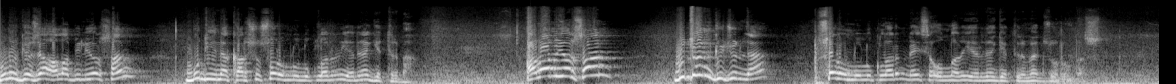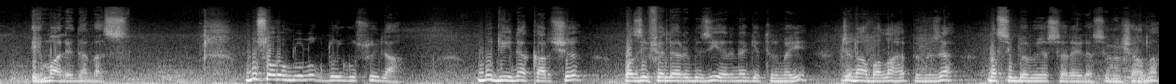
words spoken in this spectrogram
Bunu göze alabiliyorsan bu dine karşı sorumluluklarını yerine getirme. Alamıyorsan bütün gücünle sorumlulukların neyse onları yerine getirmek zorundasın. İhmal edemezsin. Bu sorumluluk duygusuyla bu dine karşı vazifelerimizi yerine getirmeyi Cenab-ı Allah hepimize nasip ve müyesser eylesin inşallah.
